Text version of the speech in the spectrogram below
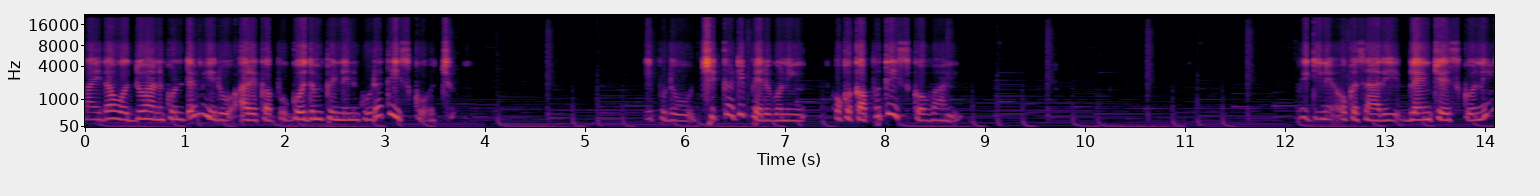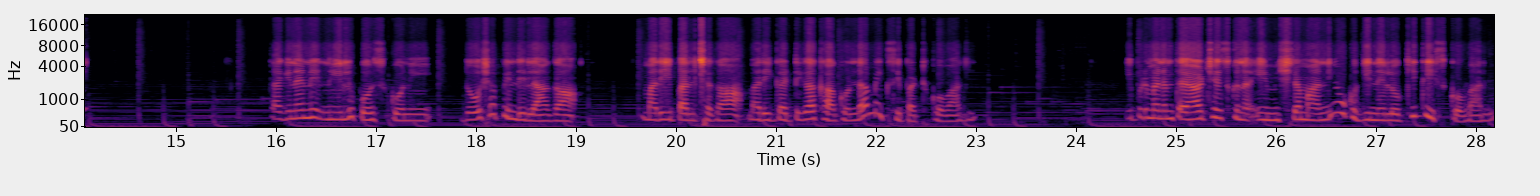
మైదా వద్దు అనుకుంటే మీరు అరకప్పు గోధుమ పిండిని కూడా తీసుకోవచ్చు. ఇప్పుడు చిక్కటి పెరుగుని ఒక కప్పు తీసుకోవాలి. వీటిని ఒకసారి బ్లెండ్ చేసుకొని తగినన్ని నీళ్ళు పోసుకొని దోశ పిండిలాగా మరీ పల్చగా మరీ గట్టిగా కాకుండా మిక్సీ పట్టుకోవాలి. ఇప్పుడు మనం తయారు చేసుకున్న ఈ మిశ్రమాన్ని ఒక గిన్నెలోకి తీసుకోవాలి.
